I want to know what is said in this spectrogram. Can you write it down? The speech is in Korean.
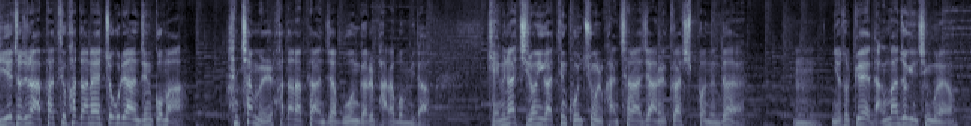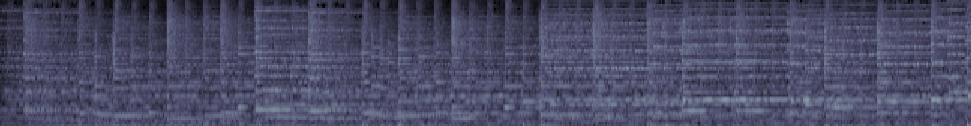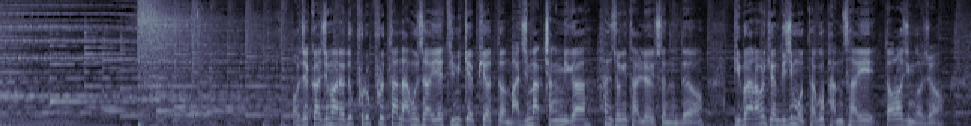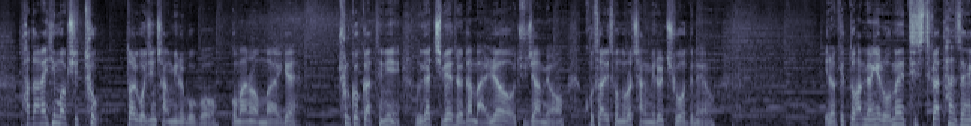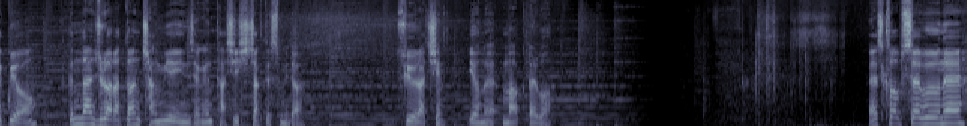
비에 젖은 아파트 화단에 쪼그려 앉은 꼬마. 한참을 화단 앞에 앉아 무언가를 바라봅니다. 개미나 지렁이 같은 곤충을 관찰하지 않을까 싶었는데, 음, 녀석 꽤 낭만적인 친구네요. 어제까지만 해도 푸릇푸릇한 나무 사이에 뒤늦게 피었던 마지막 장미가 한 송이 달려 있었는데요. 비바람을 견디지 못하고 밤사이 떨어진 거죠. 화단에 힘없이 툭 떨궈진 장미를 보고 꼬마는 엄마에게 추울 것 같으니 우리가 집에 들여다 말려주자며 고사리 손으로 장미를 주워드네요. 이렇게 또 한 명의 로맨티스트가 탄생했고요. 끝난 줄 알았던 장미의 인생은 다시 시작됐습니다. 수요일 아침 이현우의 음악 앨범 S클럽 7의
